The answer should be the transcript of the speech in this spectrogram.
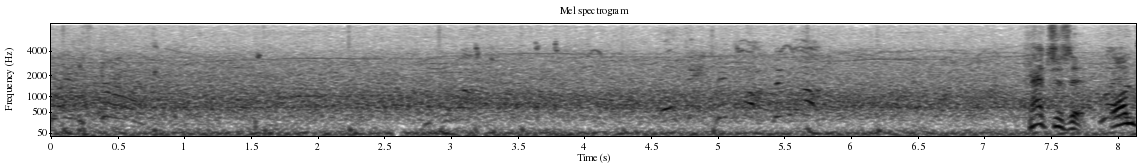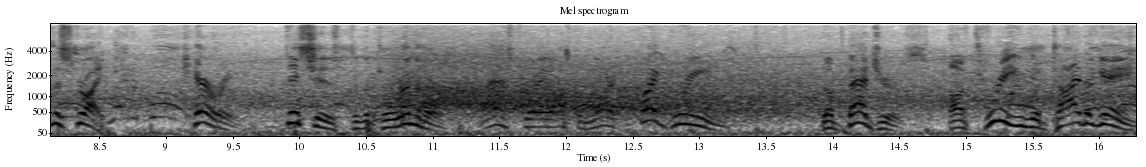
Play the screen. OJ, pick him up, pick him up. Catches it on the strike. Carey dishes to the perimeter. Last ray off the mark by Green. The Badgers, a three would tie the game.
